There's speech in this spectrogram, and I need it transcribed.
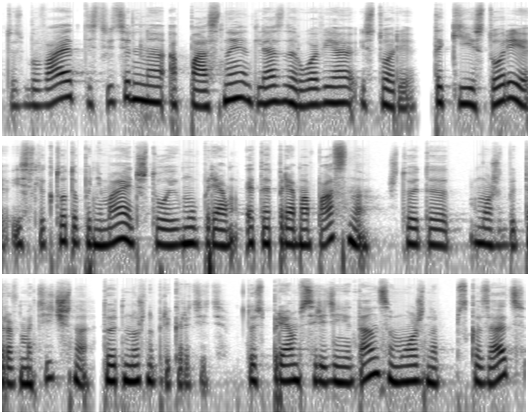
То есть бывает действительно опасные для здоровья истории. Такие истории, если кто-то понимает, что ему прям это прям опасно, что это может быть травматично, то это нужно прекратить. То есть прям в середине танца можно сказать,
